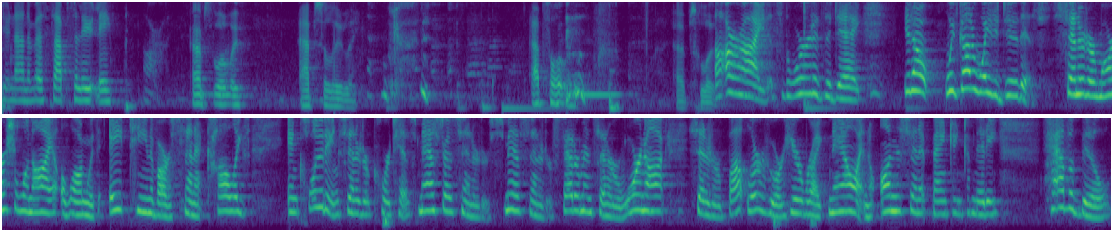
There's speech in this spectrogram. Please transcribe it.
Unanimous, absolutely. All right. Absolutely. Absolutely. Absolutely. Absolutely. All right, it's the word of the day. You know, we've got a way to do this. Senator Marshall and I, along with 18 of our Senate colleagues, including Senator Cortez Masto, Senator Smith, Senator Fetterman, Senator Warnock, Senator Butler, who are here right now and on the Senate Banking Committee, have a bill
